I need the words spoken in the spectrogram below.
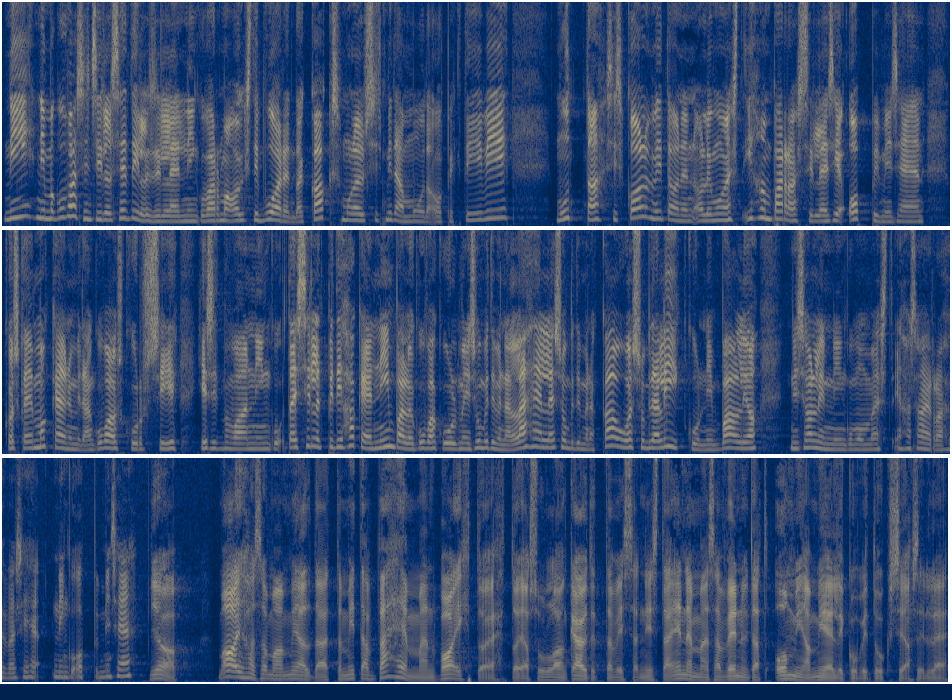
niin, niin mä kuvasin sillä setillä silleen niin kuin varmaan oikeasti vuoden tai kaksi, mulla ei ollut siis mitään muuta objektiivia, mutta siis 35 oli mun mielestä ihan paras silleen siihen oppimiseen, koska en mä käynyt mitään kuvauskurssia, ja sitten mä vaan niinku, tai sille, että piti hakea niin paljon kuvakulmia, sun piti mennä lähelle, sun piti mennä kauas, sun pitää liikkua niin paljon, niin se oli niinku mun mielestä ihan sairaan hyvä siihen niinku oppimiseen. Joo. Mä oon ihan samaa mieltä, että mitä vähemmän vaihtoehtoja sulla on käytettävissä, niin sitä enemmän sä venytät omia mielikuvituksia. Silleen.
